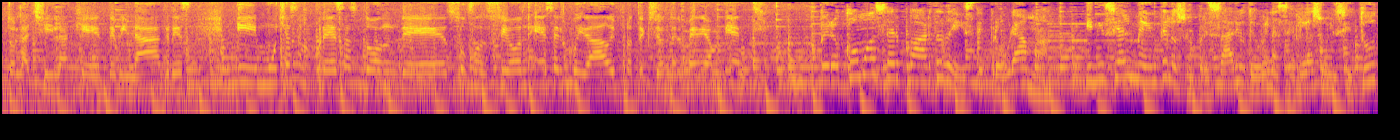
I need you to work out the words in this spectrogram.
Productos La Chila, que es de vinagres, y muchas empresas donde su función es el cuidado y protección del medio ambiente. Pero ¿cómo hacer parte de este programa? Inicialmente los empresarios deben hacer la solicitud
